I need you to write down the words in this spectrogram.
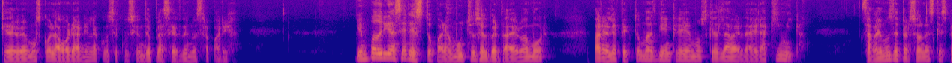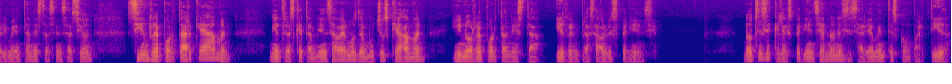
que debemos colaborar en la consecución de placer de nuestra pareja. Bien podría ser esto para muchos el verdadero amor, para el efecto más bien creemos que es la verdadera química. Sabemos de personas que experimentan esta sensación sin reportar que aman, mientras que también sabemos de muchos que aman y no reportan esta irreemplazable experiencia. Nótese que la experiencia no necesariamente es compartida.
